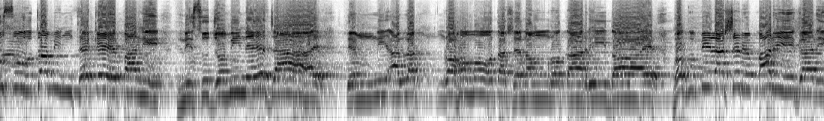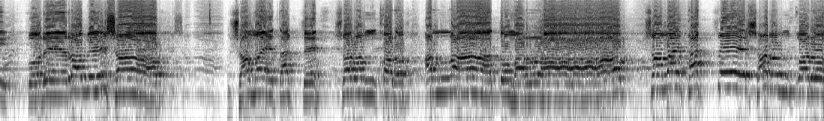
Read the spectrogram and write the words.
উঁচু জমিন থেকে পানি নিচু জমিনে যায়, তেমনি আল্লাহ রহমত আসে নম্রতার হৃদয়। ভোগ বিলাসের বাড়ি গাড়ি পরে রবে সব। সময় থাকতে স্মরণ করো আল্লাহ তোমার রব। সময় থাকতে স্মরণ করো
